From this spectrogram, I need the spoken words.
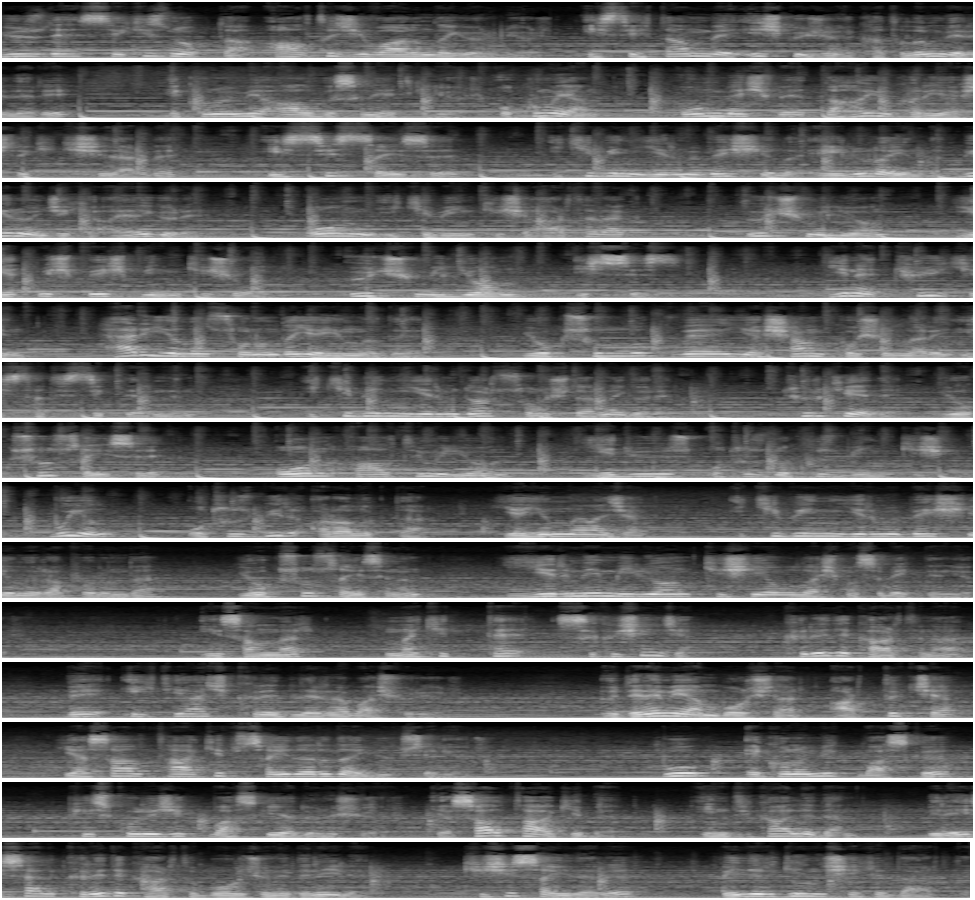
%8.6 civarında görülüyor. İstihdam ve iş gücüne katılım verileri ekonomi algısını etkiliyor. Okumayan 15 ve daha yukarı yaştaki kişilerde işsiz sayısı 2025 yılı Eylül ayında bir önceki aya göre 12 bin kişi artarak 3 milyon 75 bin kişi oldu. 3 milyon işsiz. Yine TÜİK'in her yılın sonunda yayınladığı yoksulluk ve yaşam koşulları istatistiklerinin 2024 sonuçlarına göre Türkiye'de yoksul sayısı 16 milyon 739 bin kişi. Bu yıl 31 Aralık'ta yayınlanacak 2025 yılı raporunda yoksul sayısının 20 milyon kişiye ulaşması bekleniyor. İnsanlar nakitte sıkışınca kredi kartına ve ihtiyaç kredilerine başvuruyor. Ödenemeyen borçlar arttıkça yasal takip sayıları da yükseliyor. Bu ekonomik baskı psikolojik baskıya dönüşüyor. Yasal takibe intikal eden bireysel kredi kartı borcu nedeniyle kişi sayıları belirgin şekilde arttı.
